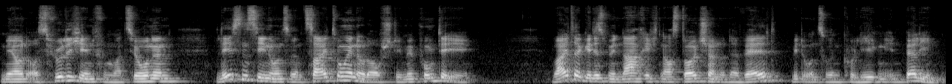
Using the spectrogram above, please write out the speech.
Mehr und ausführliche Informationen lesen Sie in unseren Zeitungen oder auf stimme.de. Weiter geht es mit Nachrichten aus Deutschland und der Welt mit unseren Kollegen in Berlin.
